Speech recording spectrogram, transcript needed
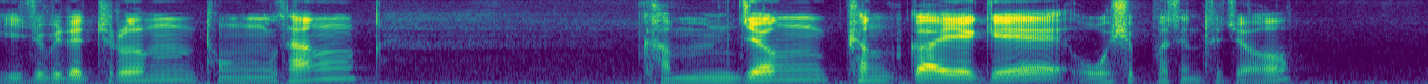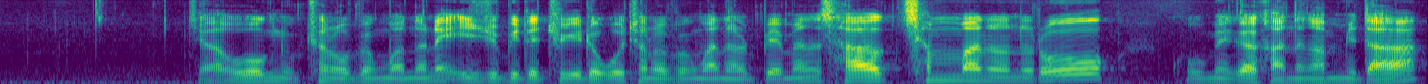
이주비 대출은 통상 감정 평가액의 50%죠. 자, 5억 6,500만 원에 이주비 대출 1억 5,500만 원을 빼면 4억 1천만 원으로 구매가 가능합니다.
